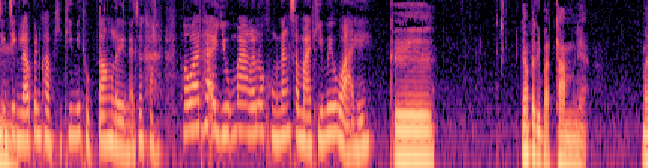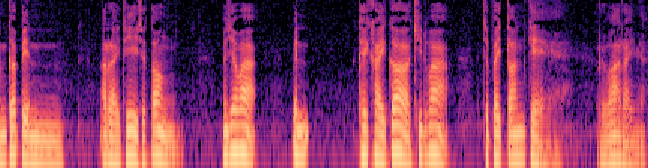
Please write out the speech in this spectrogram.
จริง ๆ แล้วเป็นความคิดที่ไม่ถูกต้องเลยนะเจ้าค่ะ เพราะว่าถ้าอายุมากแล้วเราคงนั่งสมาธิไม่ไหว คือการปฏิบัติธรรมเนี่ย มันก็เป็นอะไรที่จะต้อง ไม่ใช่ว่าเป็นใครๆก็คิดว่าจะไปตอนแก่หรือว่าอะไรเนี่ย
